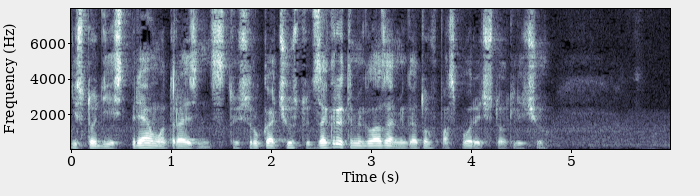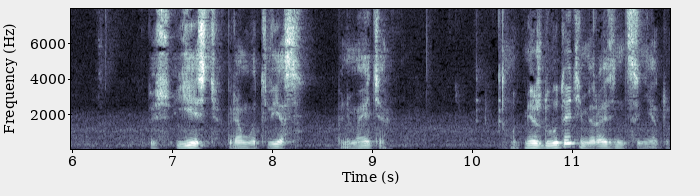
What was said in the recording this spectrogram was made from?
и 110. Прям вот разница. То есть рука чувствует. Закрытыми глазами готов поспорить, что отличу. То есть есть прям вот вес. Понимаете? Вот между вот этими разницы нету.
